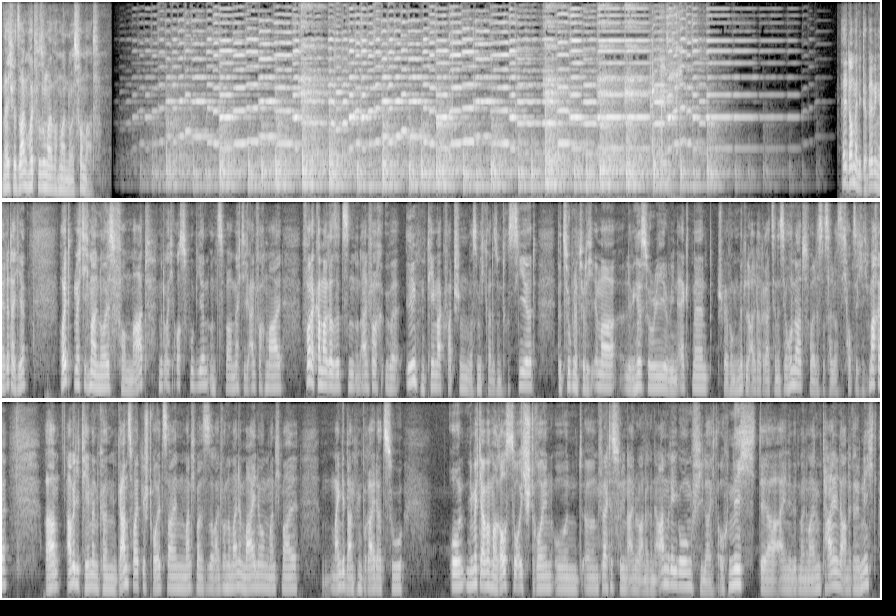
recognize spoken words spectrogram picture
Na, ich würde sagen, heute versuchen wir einfach mal ein neues Format. Hey Dominik, der Berbinger Ritter hier. Heute möchte ich mal ein neues Format mit euch ausprobieren. Und zwar möchte ich einfach mal vor der Kamera sitzen und einfach über irgendein Thema quatschen, was mich gerade so interessiert. Bezug natürlich immer Living History, Reenactment, Schwerpunkt Mittelalter, 13. Jahrhundert, weil das ist halt, was ich hauptsächlich mache. Ähm, aber die Themen können ganz weit gestreut sein. Manchmal ist es auch einfach nur meine Meinung, manchmal mein Gedankenbrei dazu. Und ich möchte einfach mal raus zu euch streuen und ähm, vielleicht ist für den einen oder anderen eine Anregung, vielleicht auch nicht. Der eine wird meine Meinung teilen, der andere nicht.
